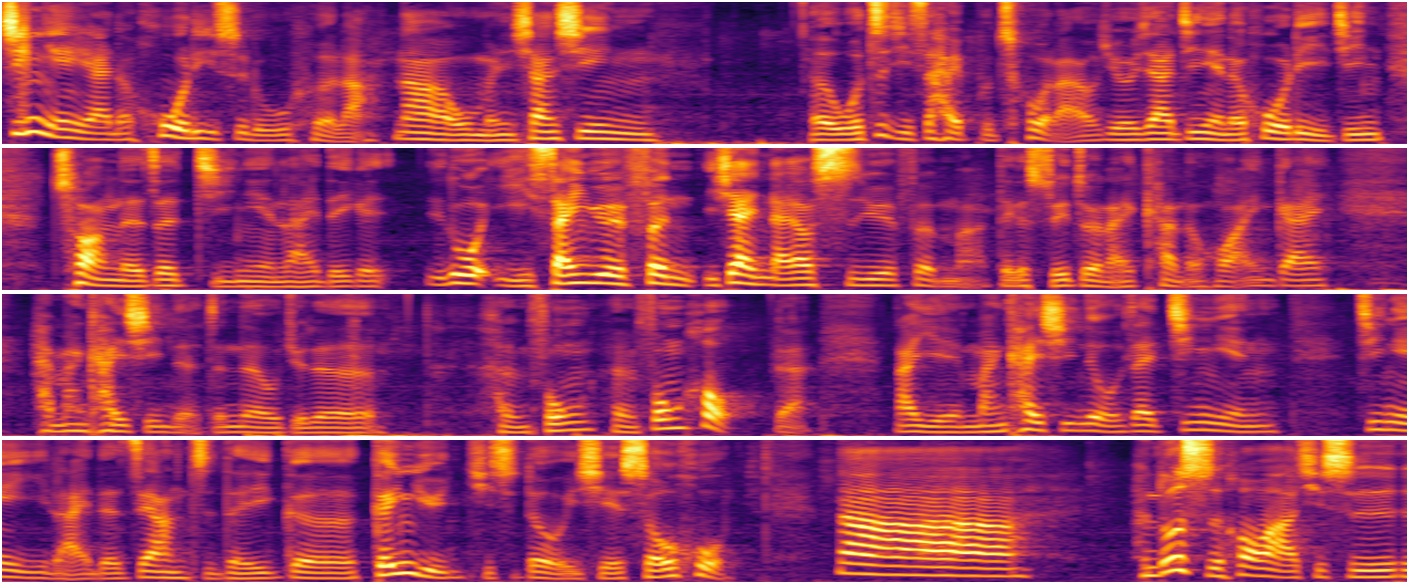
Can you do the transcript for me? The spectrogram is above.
今年以来的获利是如何啦，那我们相信。呃，我自己是还不错啦，我觉得像今年的获利已经创了这几年来的一个，如果以三月份，你现在来到四月份嘛，这个水准来看的话，应该还蛮开心的，真的，我觉得很丰很丰厚，对吧？那也蛮开心的，我在今年今年以来的这样子的一个耕耘，其实都有一些收获。那很多时候啊，其实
